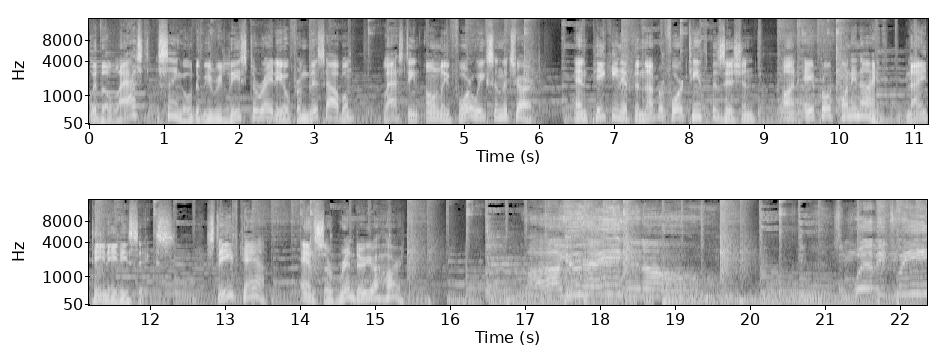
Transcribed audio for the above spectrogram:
With the last single to be released to radio from this album lasting only four weeks in the chart and peaking at the number 14th position on April 29, 1986. Steve Camp and Surrender Your Heart. Between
